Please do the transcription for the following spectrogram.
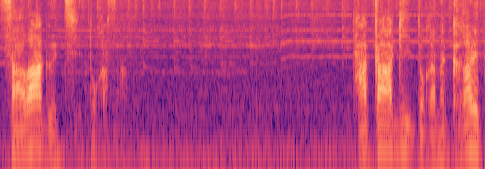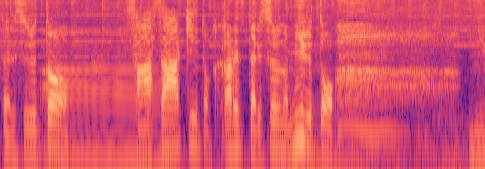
沢口とかさ高木とかなんか書かれてたりすると佐々木と書かれてたりするの見ると、はあ日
